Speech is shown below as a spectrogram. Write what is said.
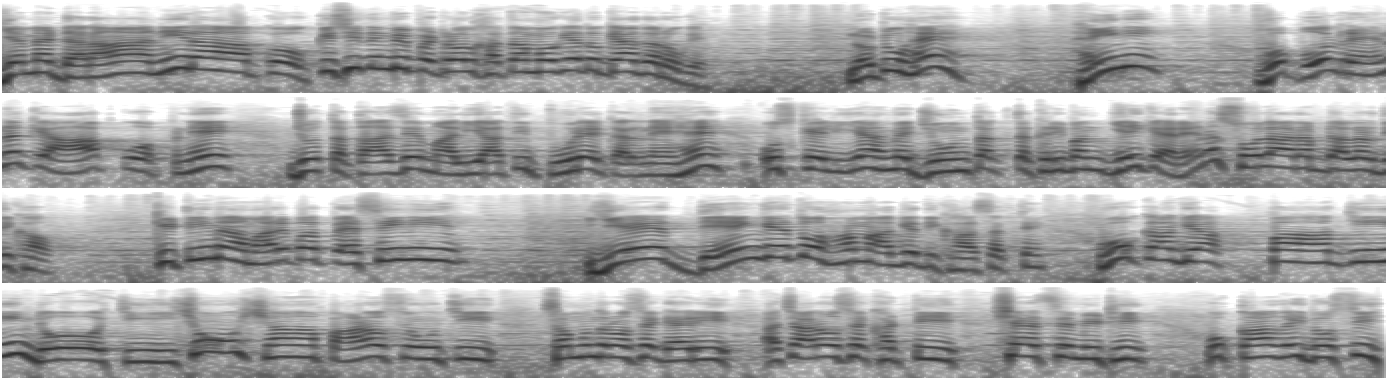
ये मैं डरा नहीं रहा आपको। किसी दिन भी पेट्रोल खत्म हो गया तो क्या करोगे? नोटू है? है ही नहीं। वो बोल रहे हैं ना कि आपको अपने जो तकाजे मालियाती पूरे करने हैं, उसके लिए हमें जून तक तकरीबन यही कह रहे हैं ना 16 अरब डॉलर दिखाओ। किटी में हमारे पास पैसे ही नहीं है। ये देंगे तो हम आगे दिखा सकते हैं। वो कहा गया? पाकी डोची, शोशा, पहाड़ों से ऊँची, समुद्रों से गहरी, अचारों से खट्टी, शहद से मीठी। वो कहाँ गई दोस्ती?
